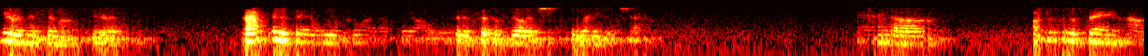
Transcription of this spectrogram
hearing this in my spirit. Back in the day when we were growing up, they always said it took a village to raise a child. And uh, my sister was saying how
